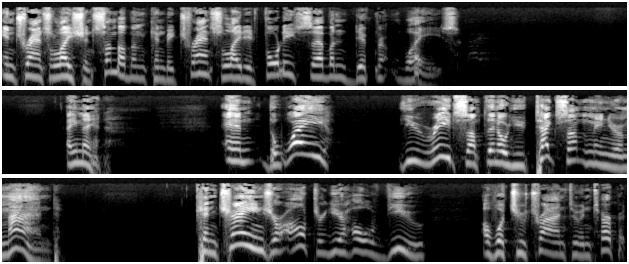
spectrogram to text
in translation. Some of them can be translated 47 different ways. Amen. And the way you read something or you take something in your mind can change or alter your whole view of what you're trying to interpret.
